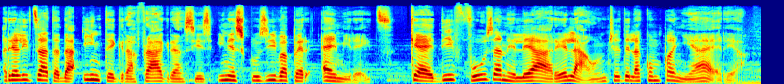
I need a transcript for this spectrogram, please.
realizzata da Integra Fragrances in esclusiva per Emirates, che è diffusa nelle aree lounge della compagnia aerea.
